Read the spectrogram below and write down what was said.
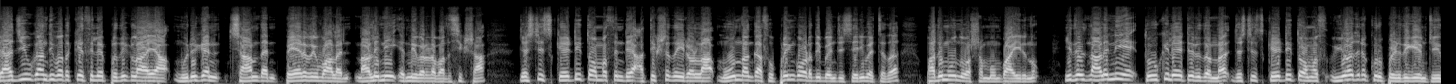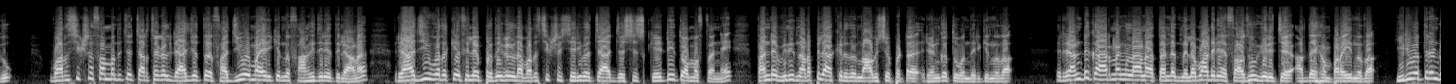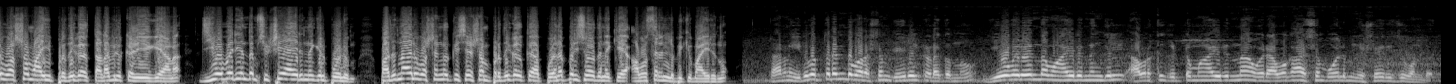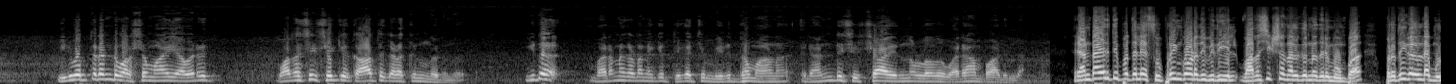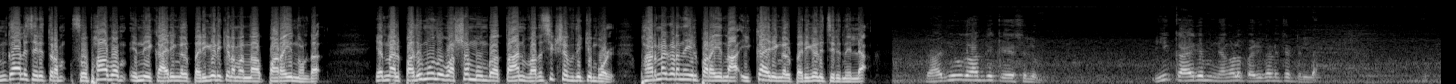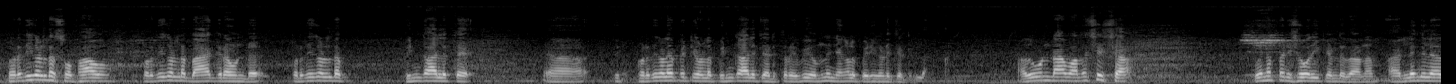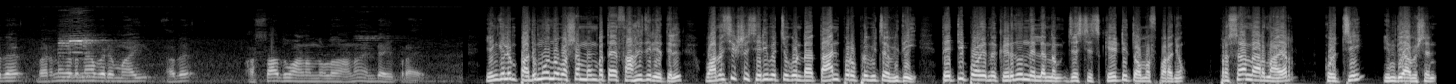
രാജീവ് ഗാന്ധി വധക്കേസിലെ പ്രതികളായ മുരുകൻ ശാന്തൻ പേരറിവാളൻ നളിനി എന്നിവരുടെ വധശിക്ഷ. ജസ്റ്റിസ് കെ ടി തോമസിന്റെ അധ്യക്ഷതയിലുള്ള മൂന്നംഗ സുപ്രീംകോടതി ബെഞ്ച് ശരിവച്ചത് പതിമൂന്ന് വർഷം മുമ്പായിരുന്നു. ഇതിൽ നളിനിയെ തൂക്കിലേറ്റരുതെന്ന് ജസ്റ്റിസ് കെ ടി തോമസ് വിയോജനക്കുറിപ്പ് എഴുതുകയും ചെയ്തു. വധശിക്ഷ സംബന്ധിച്ച ചർച്ചകൾ രാജ്യത്ത് സജീവമായിരിക്കുന്ന സാഹചര്യത്തിലാണ് രാജീവ് വധക്കേസിലെ പ്രതികളുടെ വധശിക്ഷ ശരിവച്ച ജസ്റ്റിസ് കെ ടി തോമസ് തന്നെ തന്റെ വിധി നടപ്പിലാക്കരുതെന്നാവശ്യപ്പെട്ട് രംഗത്തു വന്നിരിക്കുന്നത്. രണ്ട് കാരണങ്ങളാണ് തന്റെ നിലപാടിനെ സാധൂകരിച്ച് അദ്ദേഹം പറയുന്നത്. ഇരുപത്തിരണ്ട് വർഷമായി പ്രതികൾ തടവിൽ കഴിയുകയാണ്. ജീവപര്യന്തം ശിക്ഷയായിരുന്നെങ്കിൽ പോലും പതിനാല് വർഷങ്ങൾക്ക് ശേഷം പ്രതികൾക്ക് പുനഃപരിശോധനയ്ക്ക് അവസരം ലഭിക്കുമായിരുന്നു. കാരണം ഇരുപത്തിരണ്ട് വർഷം ജയിലിൽ കിടക്കുന്നു. ജീവപര്യന്തമായിരുന്നെങ്കിൽ അവർക്ക് കിട്ടുമായിരുന്ന ഒരു അവകാശം പോലും നിഷേധിച്ചുകൊണ്ട് ഇരുപത്തിരണ്ട് വർഷമായി അവർ വധശിക്ഷയ്ക്ക് കാത്തു കിടക്കുന്നുവരുന്നത് ഇത് ഭരണഘടനയ്ക്ക് തികച്ചും വിരുദ്ധമാണ്. രണ്ട് ശിക്ഷ എന്നുള്ളത് വരാൻ പാടില്ല. രണ്ടായിരത്തി പത്തിലെ സുപ്രീം കോടതി വിധിയിൽ വധശിക്ഷ നൽകുന്നതിന് മുമ്പ് പ്രതികളുടെ മുൻകാല ചരിത്രം സ്വഭാവം എന്നീ കാര്യങ്ങൾ പരിഗണിക്കണമെന്ന് പറയുന്നുണ്ട്. എന്നാൽ പതിമൂന്ന് വർഷം മുമ്പ് താൻ വധശിക്ഷ വിധിക്കുമ്പോൾ ഭരണഘടനയിൽ പറയുന്ന ഇക്കാര്യങ്ങൾ പരിഗണിച്ചിരുന്നില്ല. രാജീവ് ഗാന്ധി കേസിലും ഈ കാര്യം ഞങ്ങൾ പരിഗണിച്ചിട്ടില്ല. പ്രതികളുടെ സ്വഭാവം പ്രതികളുടെ ബാക്ക്ഗ്രൗണ്ട് പ്രതികളുടെ പിൻകാലത്തെ പ്രതികളെ പറ്റിയുള്ള പിൻകാല ചരിത്രം ഇവയൊന്നും ഞങ്ങൾ പരിഗണിച്ചിട്ടില്ല. അതുകൊണ്ട് ആ വധശിക്ഷ പുനഃപരിശോധിക്കേണ്ടതാണ്. അല്ലെങ്കിൽ അത് ഭരണഘടനാപരമായി അത് അസാധുവാണെന്നുള്ളതാണ് എന്റെ അഭിപ്രായം. എങ്കിലും പതിമൂന്ന് വർഷം മുമ്പത്തെ സാഹചര്യത്തിൽ വധശിക്ഷ ശരിവെച്ചുകൊണ്ട് താൻ പുറപ്പെടുവിച്ച വിധി തെറ്റിപ്പോയെന്ന് കരുതുന്നില്ലെന്നും ജസ്റ്റിസ് കെ ടി തോമസ് പറഞ്ഞു. Prashant Nair Kochi India vision.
